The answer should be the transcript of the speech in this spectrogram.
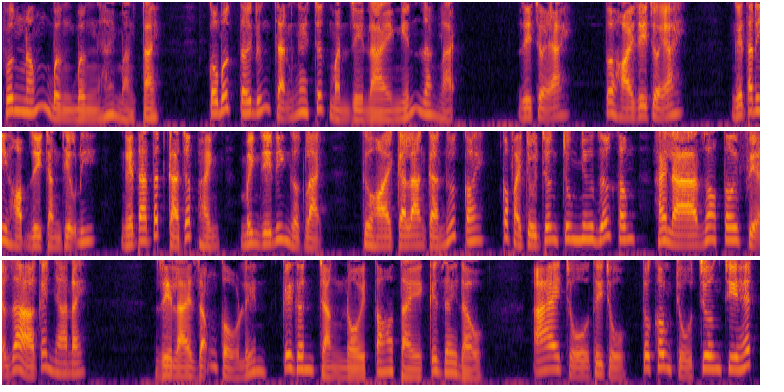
Phương nóng bừng bừng hai bàn tay. Cô bước tới đứng chặn ngay trước mặt dì lại nghiến răng lại. Dì chửi ai? Tôi hỏi dì chửi ai? Người ta đi họp gì chẳng chịu đi, người ta tất cả chấp hành, mình gì đi ngược lại. Thử hỏi cả làng cả nước coi, có phải chủ trương chung như giữa không, hay là do tôi phịa ra ở cái nhà này? Dì lại dõng cổ lên, cái gân chẳng nổi to tày cái dây đầu. Ai chủ thì chủ, tôi không chủ trương chi hết.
